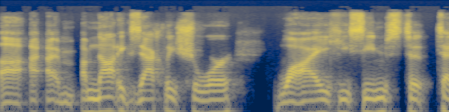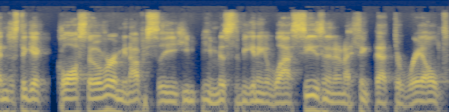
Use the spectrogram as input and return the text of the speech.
Uh, I, I'm I'm not exactly sure why he seems to tends to get glossed over. I mean, obviously he, he missed the beginning of last season, and I think that derailed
